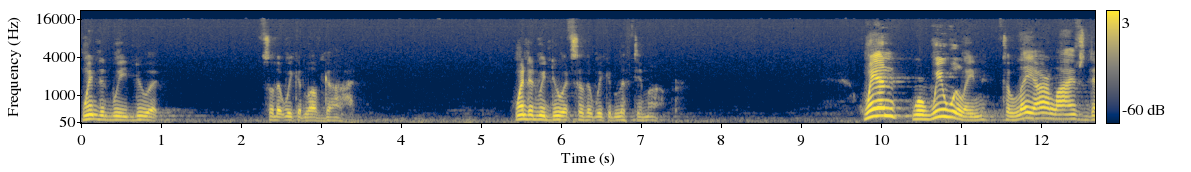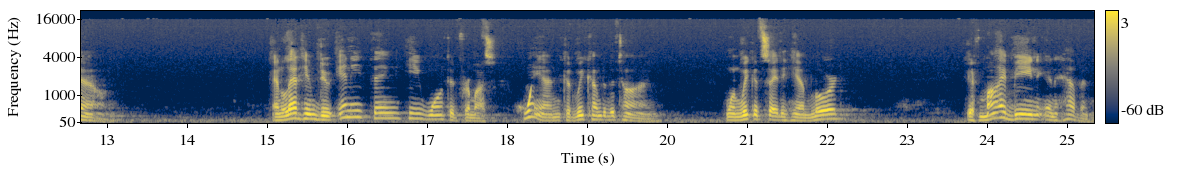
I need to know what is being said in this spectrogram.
When did we do it so that we could love God? When did we do it so that we could lift Him up? When were we willing to lay our lives down and let Him do anything He wanted from us? When could we come to the time when we could say to Him, Lord, if my being in heaven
